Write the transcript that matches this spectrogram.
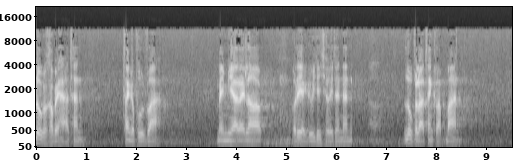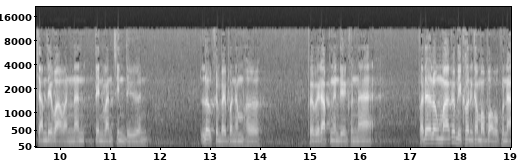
ลูกก็เข้าไปหาท่าน ท่านก็พูดว่า ไม่มีอะไรหรอกเรียกดูเฉยๆเท่านั้น ลูกก็ลาท่านกลับบ้านจำได้ว่าวันนั้นเป็นวันสิ้นเดือน ลูกขึ้นไปบนอำเภอ เพื่อไปรับเงินเดือนคุณน้าพอเดินลงมาก็มีคนเข้ามาบอกว่าคุณน้า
